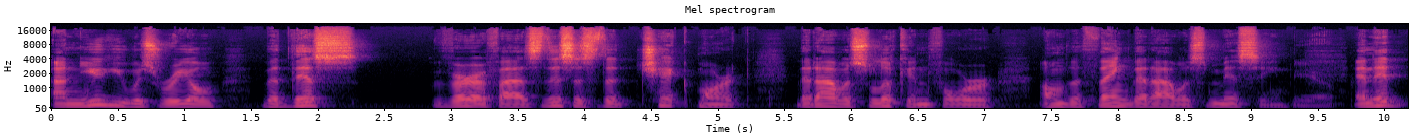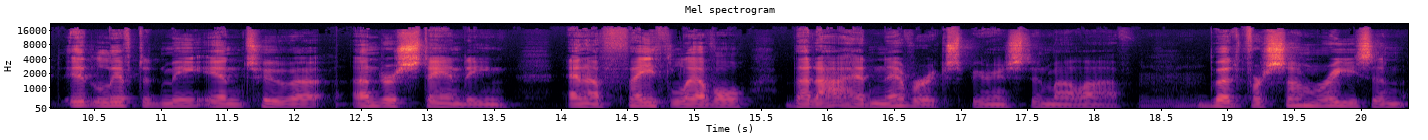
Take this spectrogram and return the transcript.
I knew you was real, but this verifies this is the check mark that I was looking for on the thing that I was missing. And it, it lifted me into a understanding and a faith level that I had never experienced in my life. Mm-hmm. But for some reason,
